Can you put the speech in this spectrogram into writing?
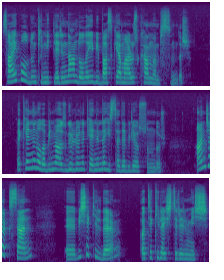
sahip olduğun kimliklerinden dolayı bir baskıya maruz kalmamışsındır. Ve kendin olabilme özgürlüğünü kendinde hissedebiliyorsundur. Ancak sen e, bir şekilde ötekileştirilmiş,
